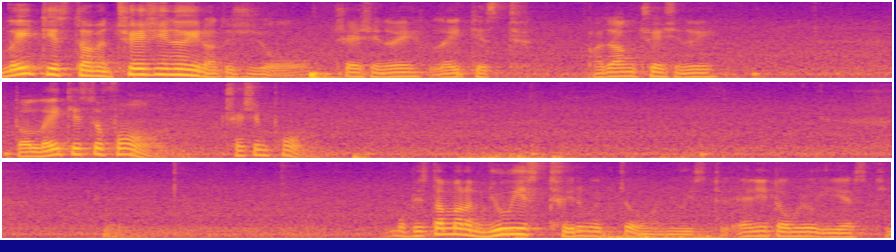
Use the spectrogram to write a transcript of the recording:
latest 하면 최신의란 뜻이죠. 최신의, latest, 가장 최신의. the latest form, 최신 폼. 뭐 비슷한 말은 newest 이런 거 있죠. newest, n-e-w-e-s-t.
